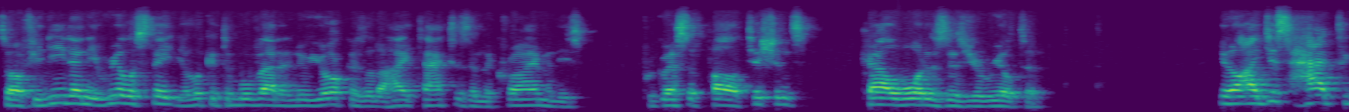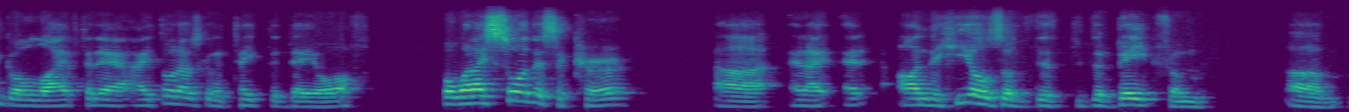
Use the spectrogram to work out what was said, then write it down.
So if you need any real estate, you're looking to move out of New York because of the high taxes and the crime and these progressive politicians, Carol Waters is your realtor you know, I just had to go live today. I thought I was going to take the day off, but when I saw this occur, uh, and I and on the heels of the, the debate from um,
